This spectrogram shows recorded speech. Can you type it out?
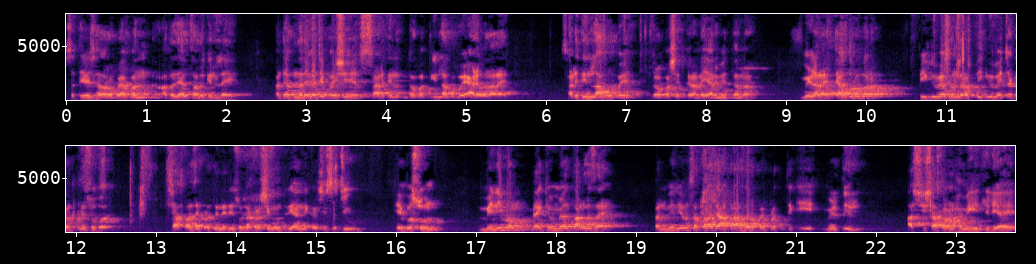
सत्तेचाळीस हजार रुपये आपण आता द्यायला चालू केलेलं आहे. आणि त्यात नरेगाचे पैसे साडेतीन जवळपास तीन लाख रुपये ॲड होणार आहेत. साडेतीन लाख रुपये जवळपास शेतकऱ्यांना या निमित्तानं मिळणार आहेत. त्याचबरोबर पीक विम्यासंदर्भात पीक विम्याच्या कंपनीसोबत शासनाचे प्रतिनिधी स्वतः कृषी मंत्री आणि कृषी सचिव हे बसून मिनिमम मॅक्झिमम मिळालं चांगलंच आहे. पण मिनिमम सतरा ते अठरा हजार रुपये प्रत्येकी मिळतील अशी शासनानं हमी घेतलेली आहे.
